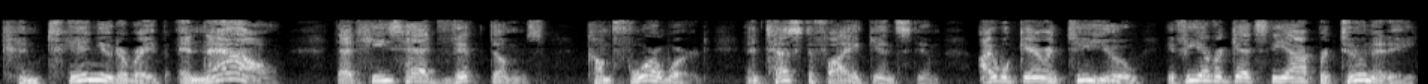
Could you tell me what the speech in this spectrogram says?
continue to rape. And now that he's had victims come forward and testify against him, I will guarantee you if he ever gets the opportunity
